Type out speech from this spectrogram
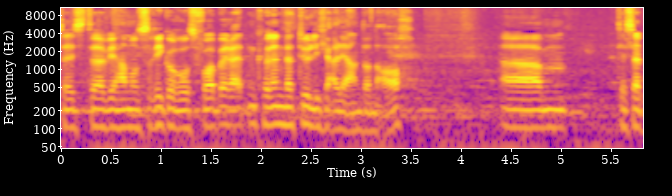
Das heißt, äh, wir haben uns rigoros vorbereiten können, natürlich alle anderen auch. Ähm, deshalb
